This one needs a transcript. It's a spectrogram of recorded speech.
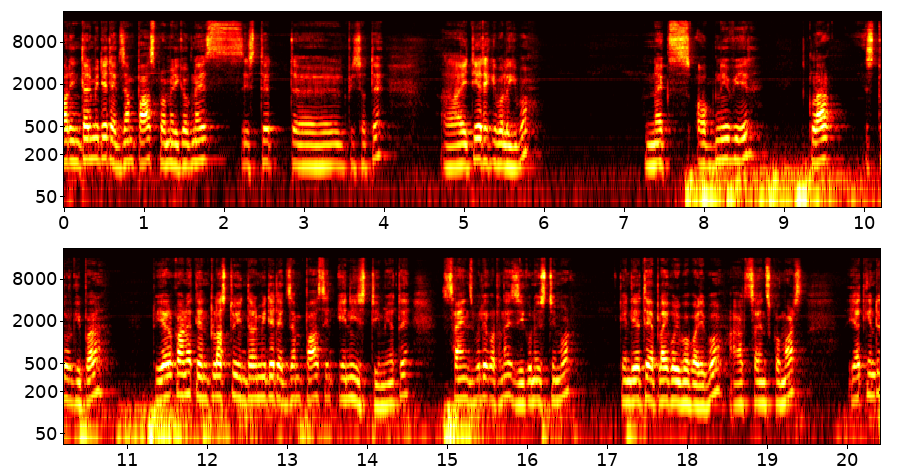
আৰু intermediate exam pass from recognise state পিছতে আই টি আই থাকিব লাগিব next Agniveer clerk store keeper ইয়াৰ কাৰণে ten plus two intermediate exam pass in any stream ইয়াতে ছায়েন্স বুলি কথা নাই যিকোনো ষ্ট্ৰীমৰ কেণ্ডিডেটে এপ্লাই কৰিব পাৰিব আৰ্টছ ছায়েন্স কমাৰ্চ ইয়াত কিন্তু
